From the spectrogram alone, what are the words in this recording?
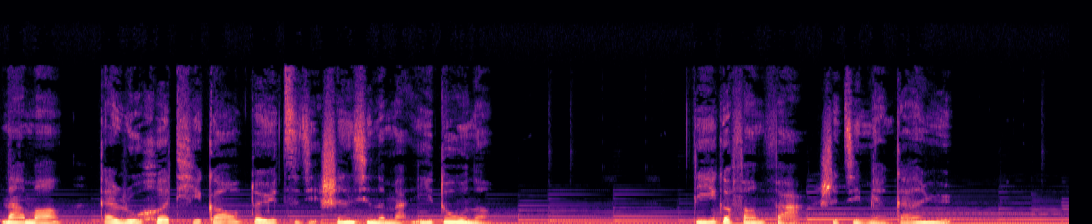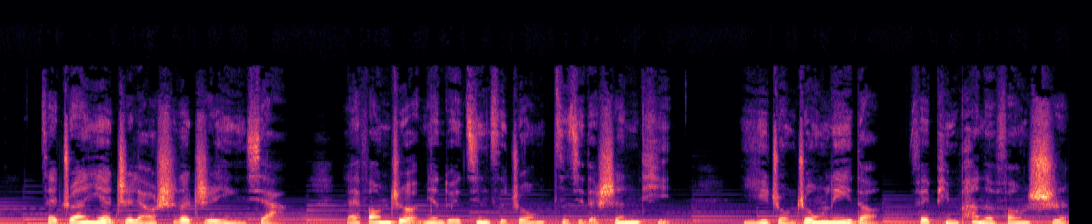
那么，该如何提高对于自己身形的满意度呢？第一个方法是镜面干预，在专业治疗师的指引下，来访者面对镜子中自己的身体，以一种中立的。非评判的方式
